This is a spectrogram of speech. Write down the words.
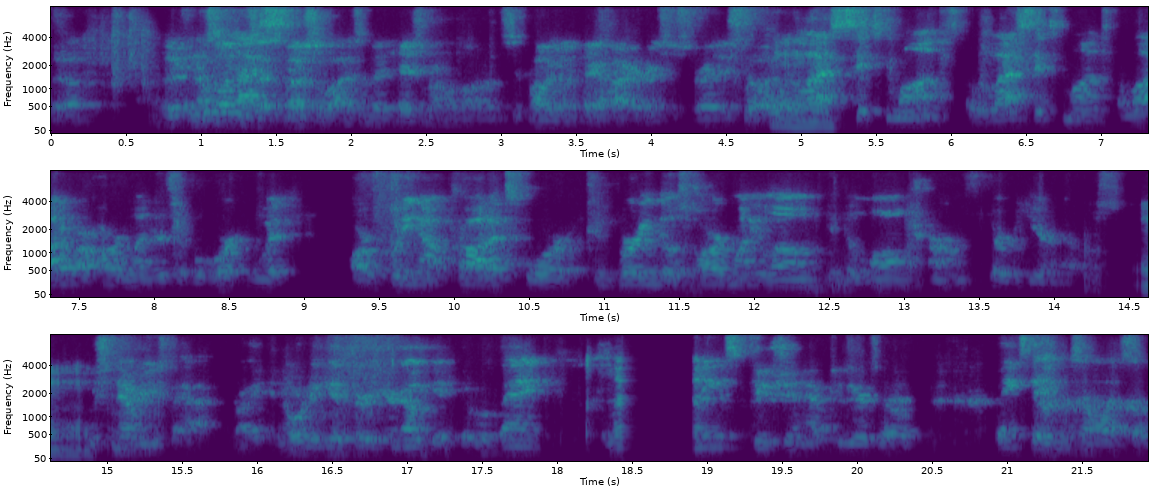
Yeah. There- There's lenders that specialize in vacation rental loans, you're probably gonna pay a higher interest rate, so over the last six months, over the last six months, a lot of our hard lenders that we're working with are putting out products for converting those hard money loans into long-term thirty-year notes. Mhm. which never used to happen, right? In order to get a thirty-year note, you had to go to a bank, lending institution, have two years of bank statements and all that stuff.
